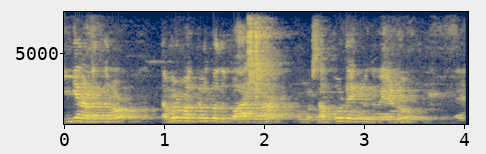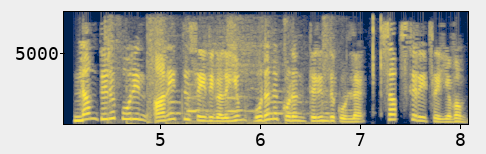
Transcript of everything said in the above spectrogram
இங்கே நடத்துகிறோம் தமிழ் மக்களுக்கு வந்து பார்க்கலாம். உங்கள் சப்போர்ட் எங்களுக்கு வேணும். நம் திருப்பூரின் அனைத்து செய்திகளையும் உடனுக்குடன் தெரிந்து கொள்ள சப்ஸ்கிரைப் செய்யவும்.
